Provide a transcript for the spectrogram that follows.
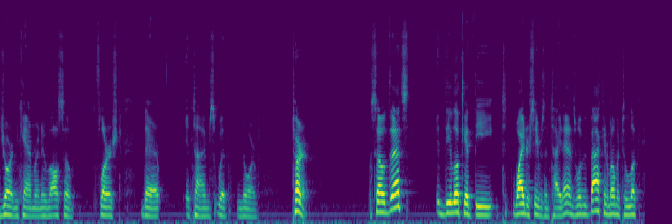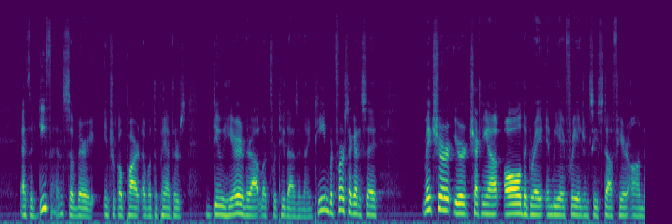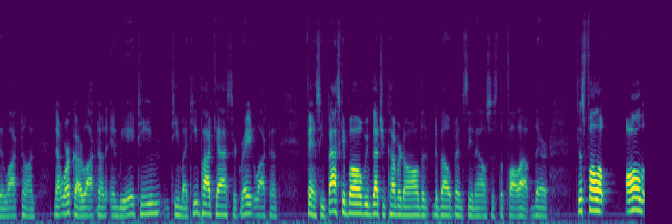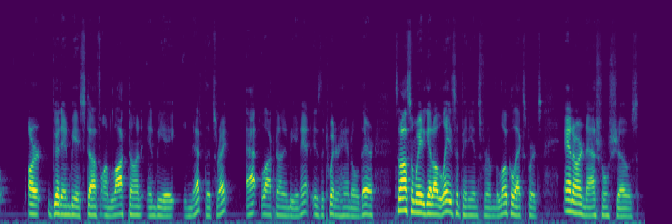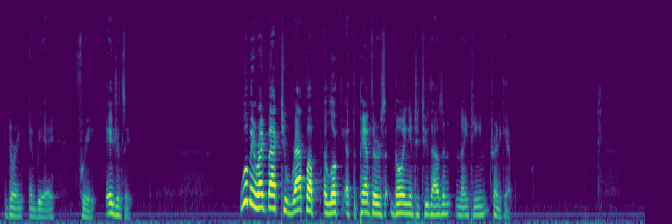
Jordan Cameron, who've also flourished there at times with Norv Turner. So that's the look at the t- wide receivers and tight ends. We'll be back in a moment to look at the defense, a very integral part of what the Panthers do here, their outlook for 2019. But first, I got to say, make sure you're checking out all the great NBA free agency stuff here on the Locked On Network, our Locked On NBA team, team by team podcast. They're great. Locked On Fantasy Basketball. We've got you covered on all the developments, the analysis, the fallout there. Just follow all our good NBA stuff on Locked On NBA Net. That's right. At Locked On NBA Net is the Twitter handle there. It's an awesome way to get all the latest opinions from the local experts and our national shows during NBA free agency. We'll be right back to wrap up a look at the Panthers going into 2019 training camp.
